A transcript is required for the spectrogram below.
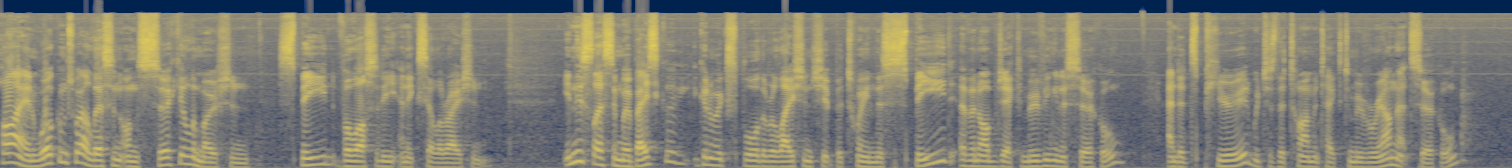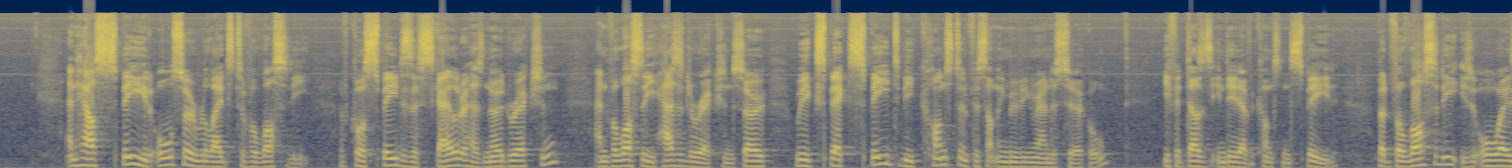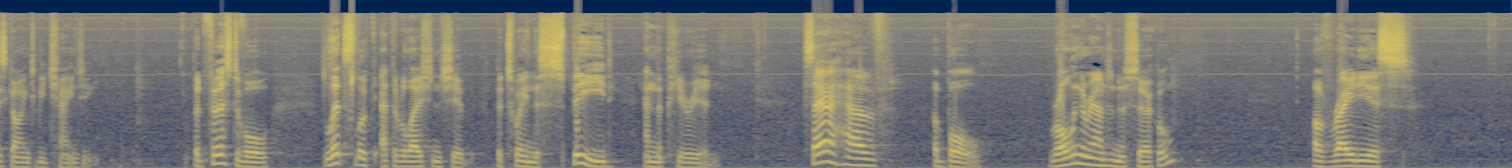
Hi, and welcome to our lesson on circular motion, speed, velocity, and acceleration. In this lesson, we're basically going to explore the relationship between the speed of an object moving in a circle and its period, which is the time it takes to move around that circle, and how speed also relates to velocity. Of course, speed is a scalar, it has no direction, and velocity has a direction. So we expect speed to be constant for something moving around a circle, if it does indeed have a constant speed but velocity is always going to be changing. But first of all, let's look at the relationship between the speed and the period. Say I have a ball rolling around in a circle of radius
